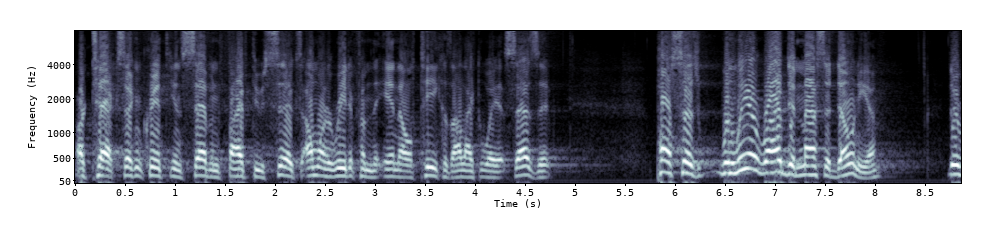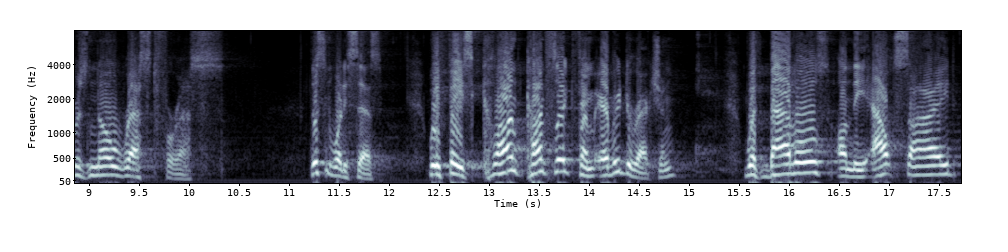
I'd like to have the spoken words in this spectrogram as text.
Our text, 2 Corinthians 7, 5 through 6, I want to read it from the NLT because I like the way it says it. Paul says, When we arrived in Macedonia, there was no rest for us. Listen to what he says. We faced conflict from every direction, with battles on the outside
